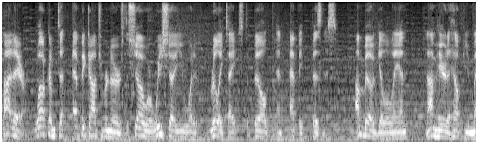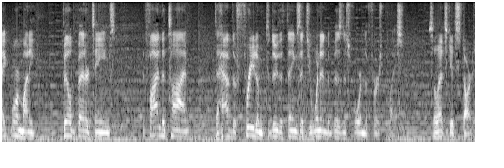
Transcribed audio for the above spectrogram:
Hi there. Welcome to Epic Entrepreneurs, the show where we show you what it really takes to build an epic business. I'm Bill Gilliland, and I'm here to help you make more money, build better teams, and find the time to have the freedom to do the things that you went into business for in the first place. So let's get started.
